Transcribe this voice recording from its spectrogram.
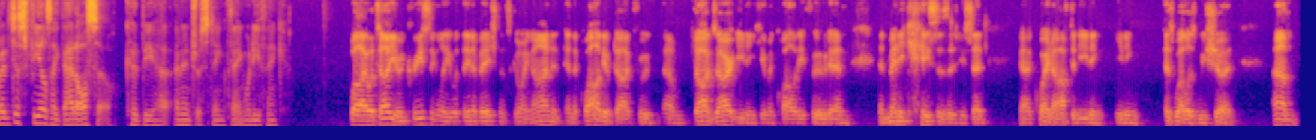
but it just feels like that also could be a, an interesting thing. What do you think? Well, I will tell you, increasingly with the innovation that's going on and, and the quality of dog food, um, dogs are eating human quality food, and in many cases, as you said, uh, quite often eating eating as well as we should. Um,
